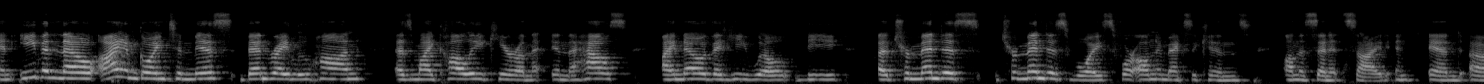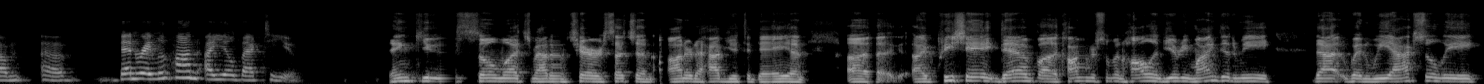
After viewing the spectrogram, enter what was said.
and even though I am going to miss Ben Ray Lujan as my colleague here on the, in the House, I know that he will be a tremendous, tremendous voice for all New Mexicans on the Senate side. And, and um, uh, Ben Ray Lujan, I yield back to you. Thank you so much, Madam Chair. Such an honor to have you today. And uh, I appreciate Deb, uh, Congresswoman Haaland, You reminded me that when we actually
